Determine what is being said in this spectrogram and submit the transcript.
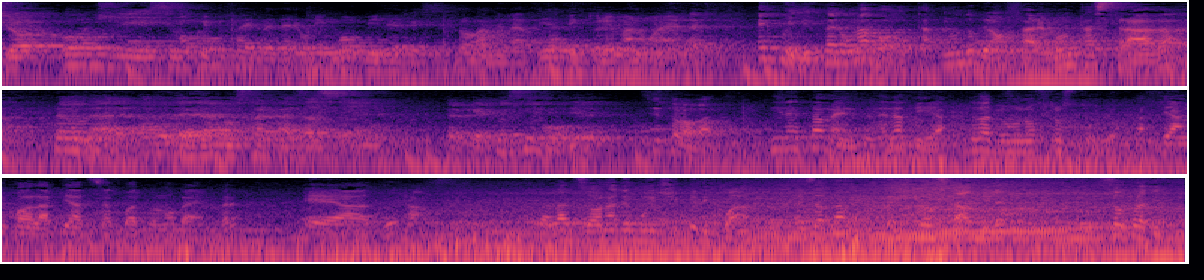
pomeriggio, oggi siamo qui per farvi vedere un immobile che si trova nella via Vittorio Emanuele e quindi per una volta non dobbiamo fare molta strada per andare a vedere la nostra casa assieme, perché questo immobile si trova direttamente nella via dove abbiamo il nostro studio, a fianco alla piazza 4 novembre e a due passi dalla zona del municipio di Quadro, esattamente lo stabile sopra di noi.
